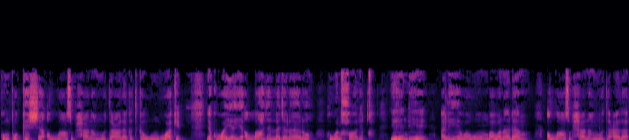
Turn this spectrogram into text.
Kumpokesha Allah subhanahu wa ta'ala katika uungu wake. Ya kuwa yeye Allah jalla jalaluhu huwa al-khaliq. Yeye ndiye aliyewaumba wanadamu. Allah subhanahu wa ta'ala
